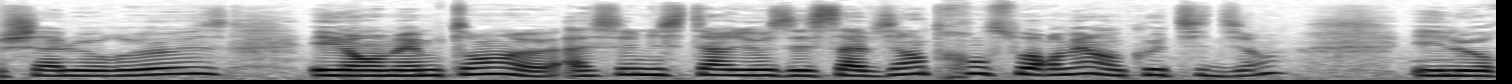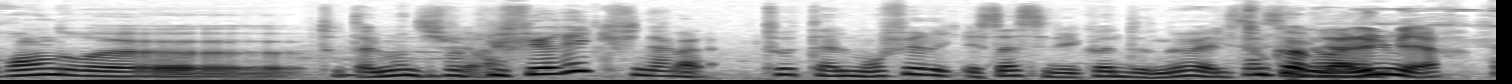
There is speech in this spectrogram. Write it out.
chaleureuse et en même temps assez mystérieuse. Et ça vient transformer un quotidien et le rendre euh, totalement différent. Plus féerique finalement. totalement féerique. Et ça, c'est les codes de Noël, tout comme la lumière.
